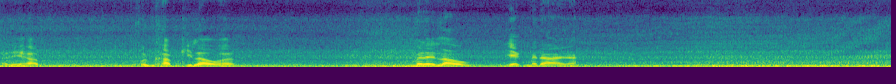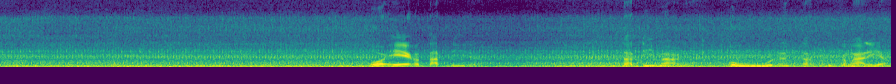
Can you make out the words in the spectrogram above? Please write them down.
อันนี้ครับ คนขับขี้เล้าครับ ไม่ได้เล้าแยกไม่ได้นะโอ้แอร์เขาตัดดีเลยตัดดีมากเลยพูดนะตัดทำงานดีอะ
